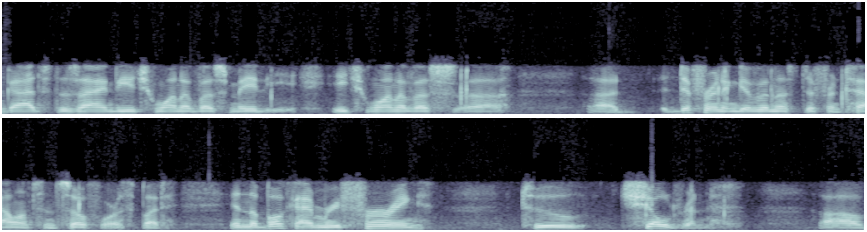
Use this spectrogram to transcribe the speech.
God's designed each one of us, made each one of us uh, uh, different, and given us different talents and so forth. But in the book, I'm referring to children, uh,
